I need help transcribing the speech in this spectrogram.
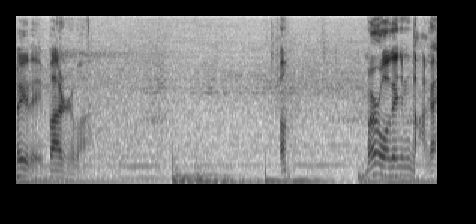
非得搬是吧？成，门我给你们打开。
